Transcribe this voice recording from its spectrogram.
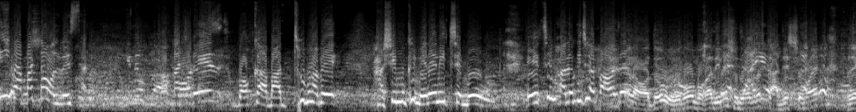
এই ব্যাপারটা অলওয়েজ থাকে। কিন্তু বকা বাধ্যভাবে হাসি মুখে মেনে নিচ্ছে বউ এর চেয়ে ভালো কিছু আর পাওয়া যায় না অত ওরকম বকা দিনে শুধুমাত্র যাই কাজের সময়। যে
